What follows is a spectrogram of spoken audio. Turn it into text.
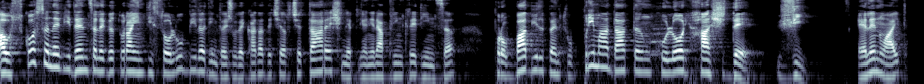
au scos în evidență legătura indisolubilă dintre judecata de cercetare și neprihănirea prin credință, probabil pentru prima dată în culori HD, vii. Ellen White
